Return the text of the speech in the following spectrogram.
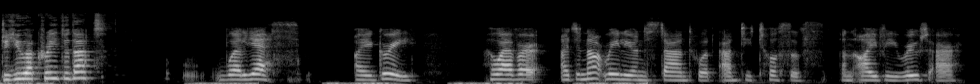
Do you agree to that? Well, yes, I agree. However, I do not really understand what antitussives and IV route are.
